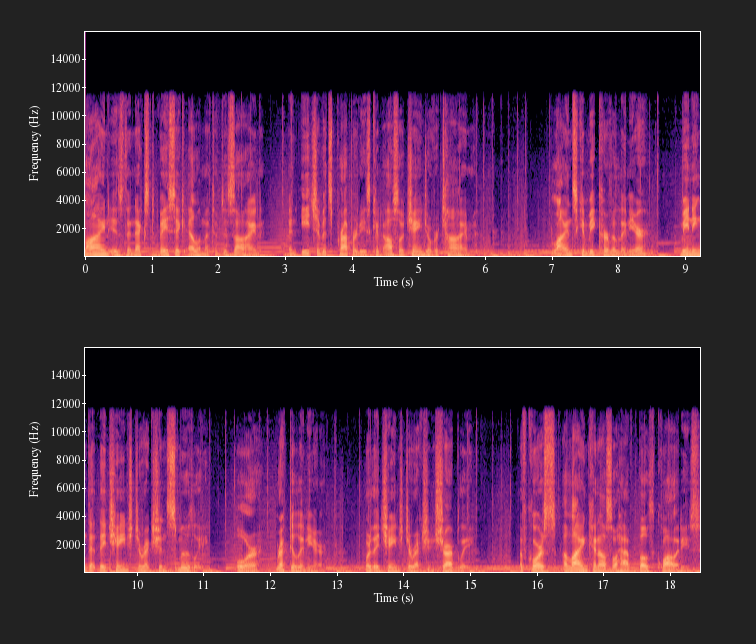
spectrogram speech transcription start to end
line is the next basic element of design, and each of its properties can also change over time. Lines can be curvilinear, meaning that they change direction smoothly, or rectilinear, where they change direction sharply. Of course, a line can also have both qualities.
